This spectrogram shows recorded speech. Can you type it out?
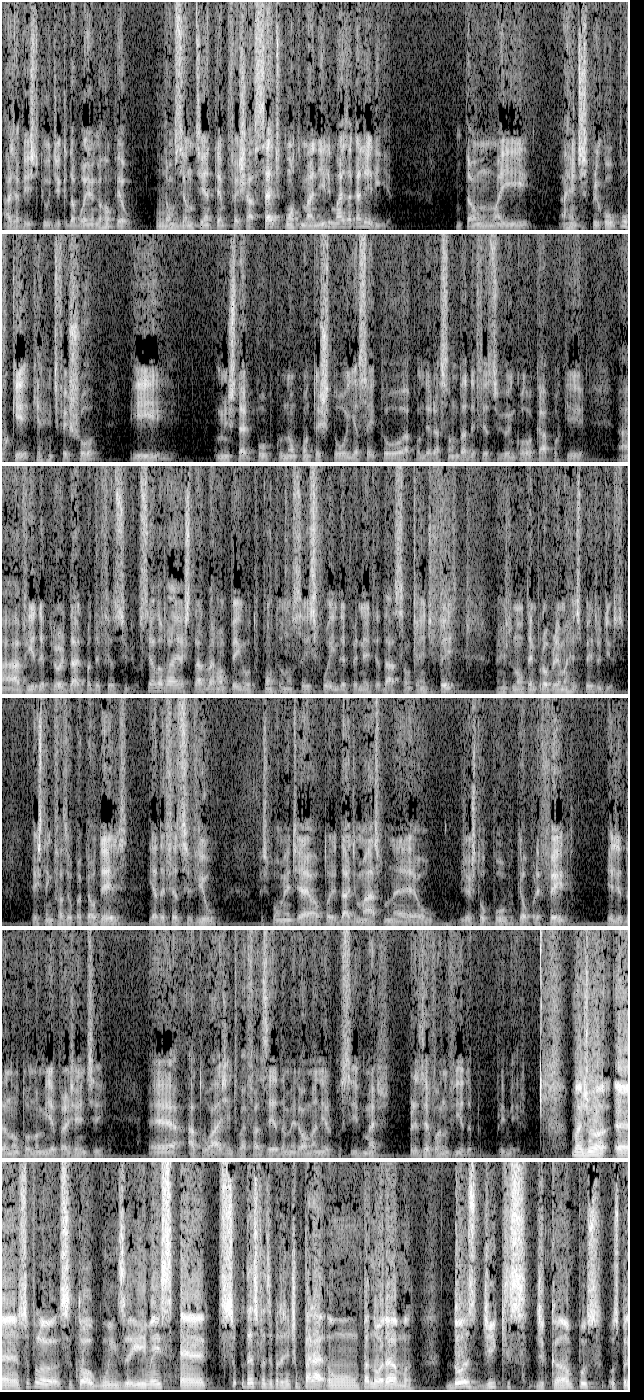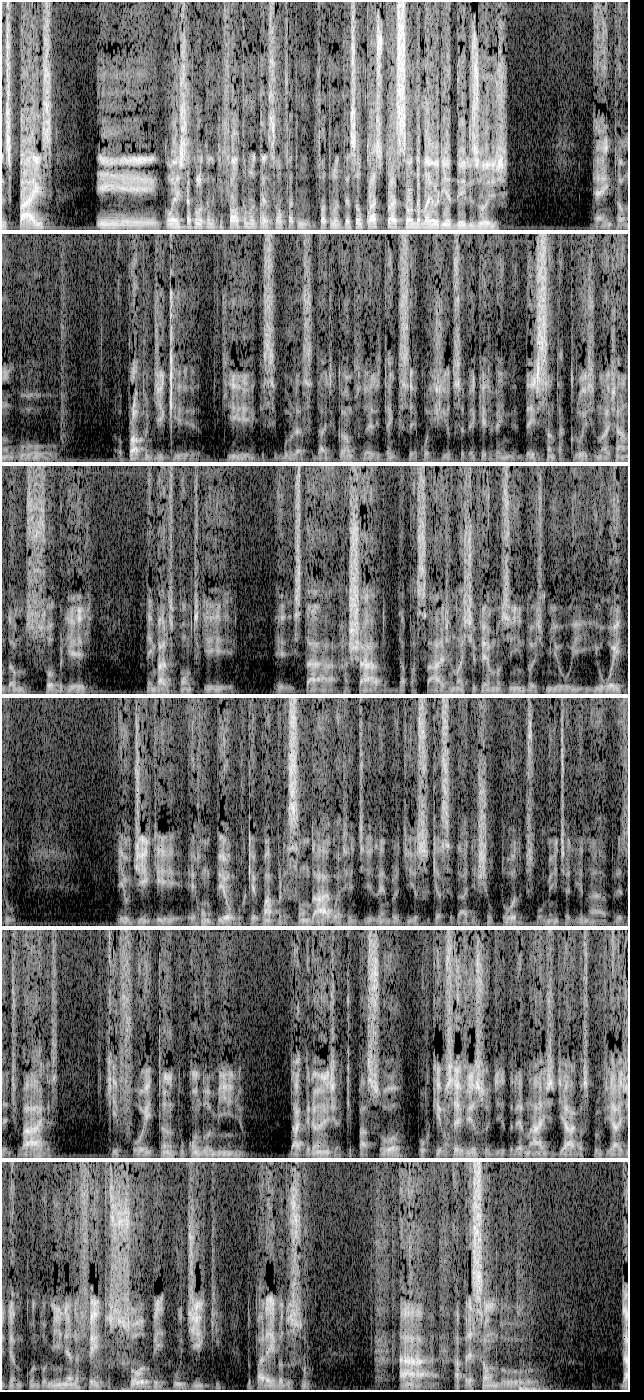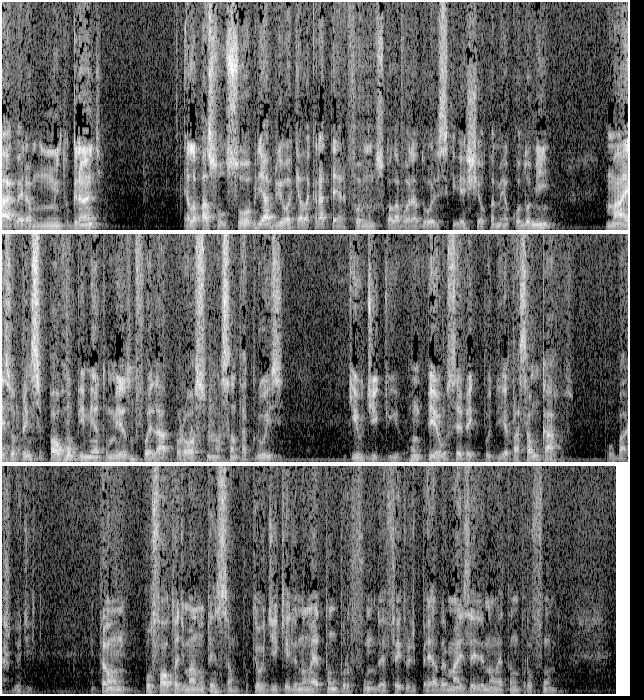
haja visto que o dique da Boianga rompeu. Então, uhum. Então você não tinha tempo de fechar sete pontos de Manilha e mais a galeria. Então aí a gente explicou o porquê que a gente fechou e o Ministério Público não contestou e aceitou a ponderação da Defesa Civil em colocar porque a, a vida é prioridade para a Defesa Civil. Se ela vai, a estrada vai romper em outro ponto, eu não sei se foi independente da ação que a gente fez, a gente não tem problema a respeito disso. Eles têm que fazer o papel deles e a Defesa Civil, principalmente é a autoridade máxima, né, é o gestor público, é o prefeito, ele dando autonomia para a gente é, atuar, a gente vai fazer da melhor maneira possível, mas preservando vida primeiro. Mas, João, é, você falou, citou alguns aí, mas é, se eu pudesse fazer para a gente um, para, um panorama dos diques de campos, os principais, e como a gente está colocando aqui, falta manutenção, falta, falta manutenção, qual a situação da maioria deles hoje? É, então, o, o próprio dique que, que segura a cidade de Campos, ele tem que ser corrigido, você vê que ele vem desde Santa Cruz, nós já andamos sobre ele, tem vários pontos que ele está rachado da passagem, nós tivemos em 2008 eu digo que rompeu porque com a pressão d'água, a gente lembra disso, que a cidade encheu toda, principalmente ali na Presidente Vargas, que foi tanto o condomínio da granja que passou, porque o serviço de drenagem de águas pluviais dentro do condomínio era feito sob o dique do Paraíba do Sul. A, a pressão do, da água era muito grande, ela passou sobre e abriu aquela cratera. Foi um dos colaboradores que encheu também o condomínio mas o principal rompimento mesmo foi lá próximo a Santa Cruz, que o dique rompeu, você vê que podia passar um carro por baixo do dique. Então, por falta de manutenção, porque o dique ele não é tão profundo, é feito de pedra, mas ele não é tão profundo.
